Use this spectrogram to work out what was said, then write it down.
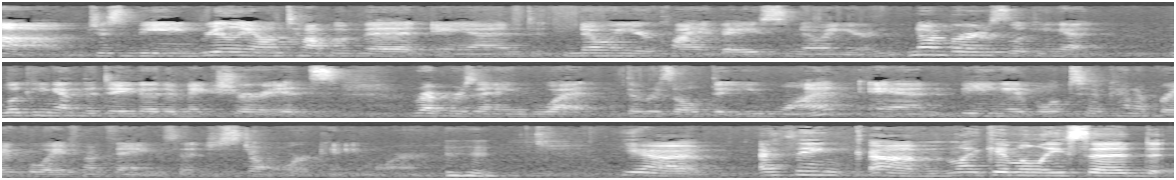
Um, just being really on top of it and knowing your client base, knowing your numbers, looking at looking at the data to make sure it's representing what the result that you want, and being able to kind of break away from things that just don't work anymore. Mm-hmm. Yeah, I think um, like Emily said,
